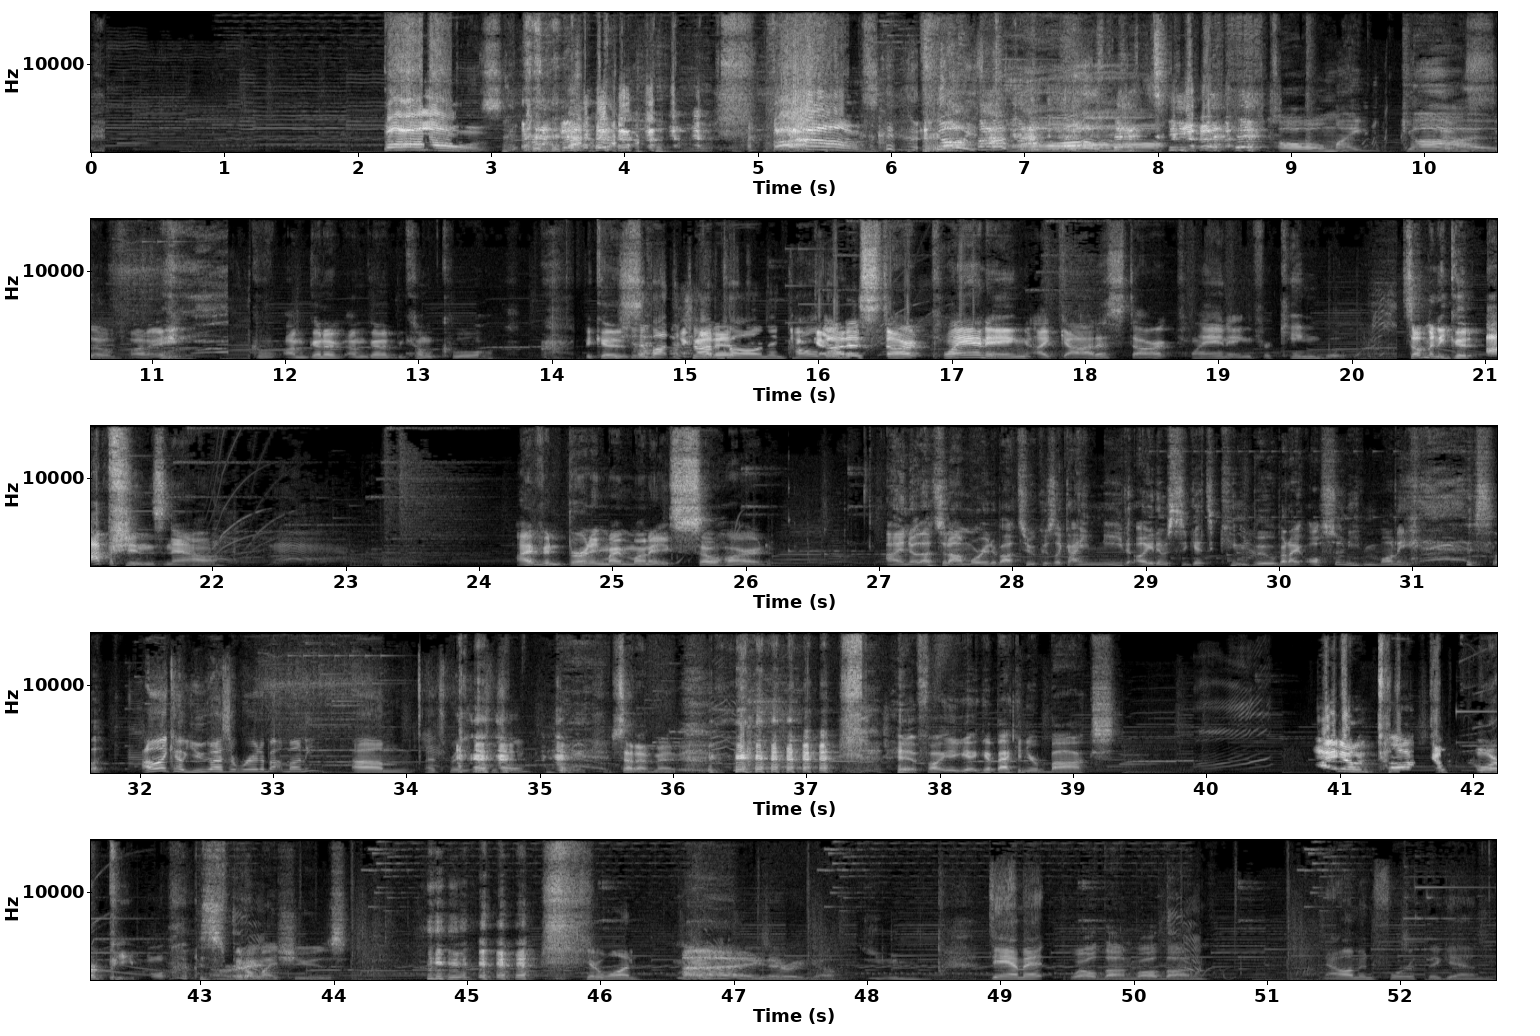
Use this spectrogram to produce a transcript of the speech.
Balls! Balls! No, he's not. Oh, oh my It's god. so funny. I'm gonna I'm gonna become cool You because should have bought the I gotta- call and then called gotta it. start planning. I gotta start planning for King Boo. So many good options now. I've been burning my money so hard. I know that's what I'm worried about too, because like I need items to get to King Boo, but I also need money. it's like I like how you guys are worried about money. Um, that's pretty interesting. Shut up, man. yeah, fuck you, get, get back in your box. I don't talk to poor people. Spit Alright. on my shoes. Get a one. Nice, there we go. Damn it. Well done, well done. Now I'm in fourth again.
